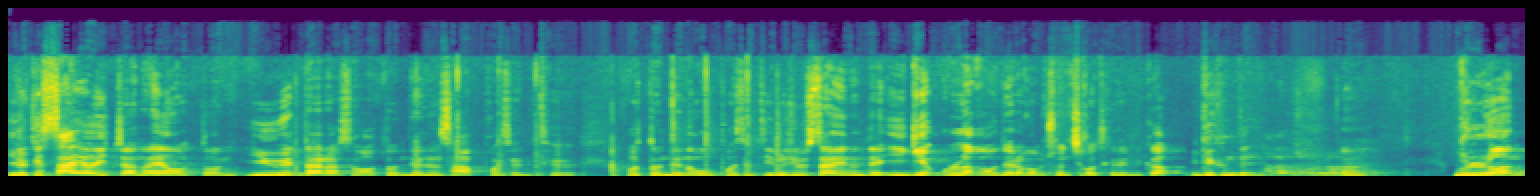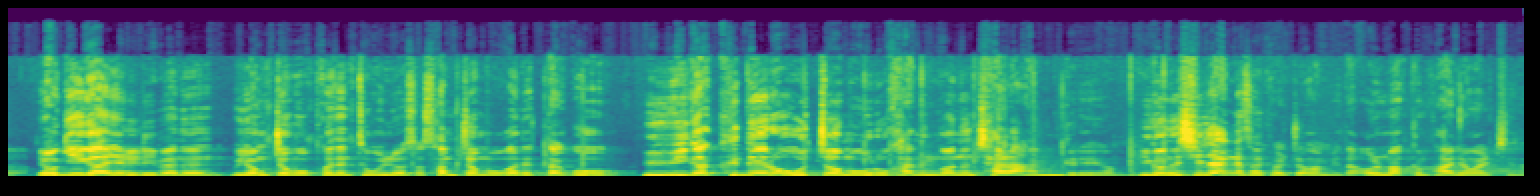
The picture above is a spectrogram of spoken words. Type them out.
이렇게 쌓여 있잖아요. 어떤 이유에 따라서 어떤 데는 4%, 어떤 데는 5% 이런 식으로 쌓여 있는데 이게 올라가고 내려가면 전체가 어떻게 됩니까? 이게 흔들려. 어. 물론 여기가 예를 들면은 0.5% 올려서 3.5가 됐다고 이 위가 그대로 5.5로 가는 거는 잘 안 그래요. 이거는 시장에서 결정합니다. 얼마큼 반영할지는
